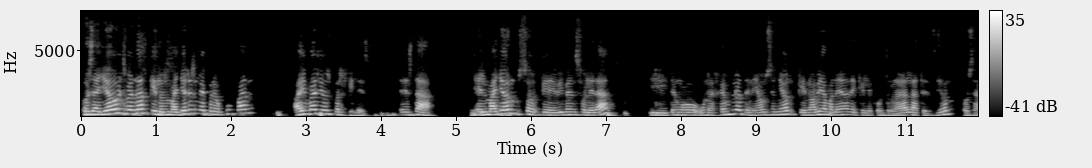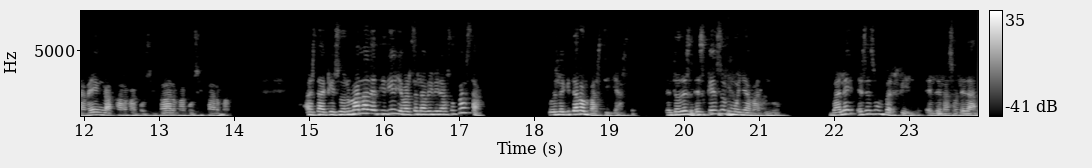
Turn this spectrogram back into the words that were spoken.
O sea, yo es verdad que los mayores me preocupan. Hay varios perfiles. Está el mayor que vive en soledad, y tengo un ejemplo, tenía un señor que no había manera de que le controlara la atención, o sea, venga, fármacos y fármacos y fármacos. Hasta que su hermana decidió llevársela a vivir a su casa, pues le quitaron pastillas. Entonces, es que eso es muy llamativo, ¿vale? Ese es un perfil, el de la soledad.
